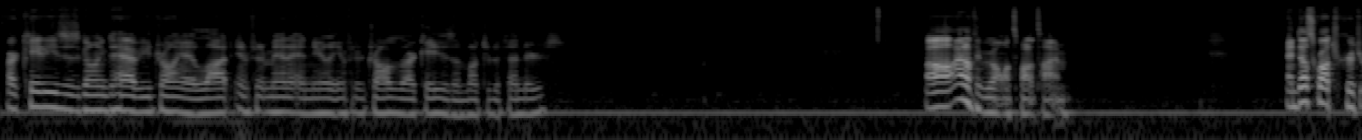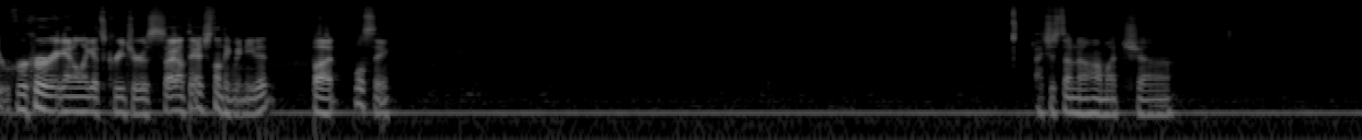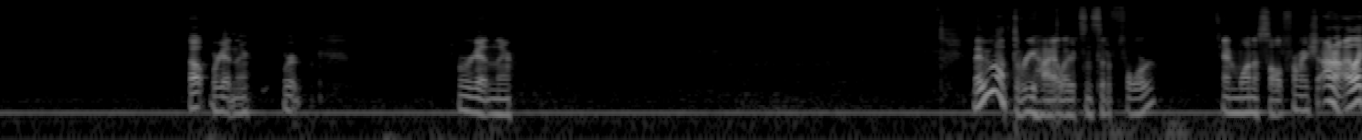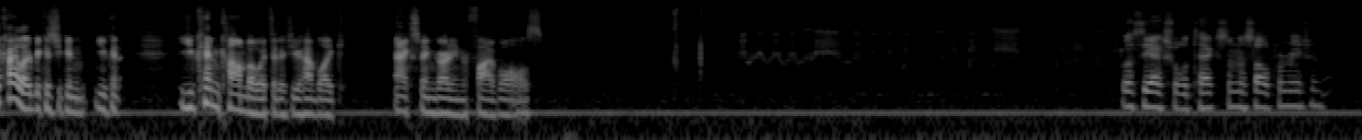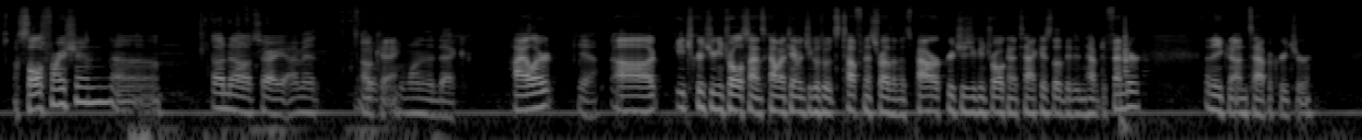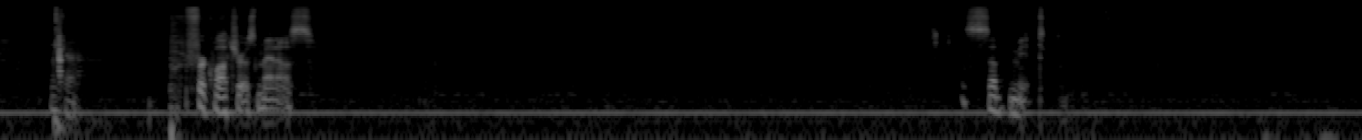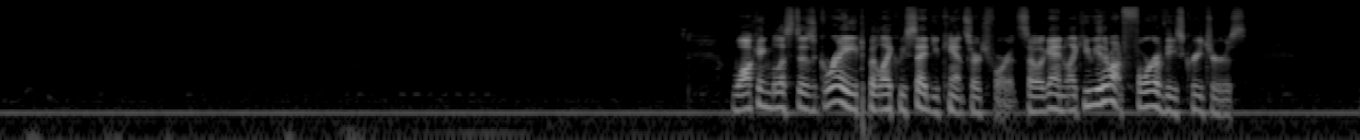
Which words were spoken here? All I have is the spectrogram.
Arcades is going to have you drawing a lot, infinite mana, and nearly infinite draws with Arcades and a bunch of defenders. Uh, I don't think we want Once Upon a Time. And Duskwatch Recruiter, again only gets creatures, so I don't think I just don't think we need it. But we'll see. I just don't know how much. Uh... Oh, we're getting there. We're we're getting there. Maybe we want three high alerts instead of four, and one assault formation. I don't know. I like high alert because you can you can you can combo with it if you have like Axebane Guardian and five walls. What's the actual text on assault formation? Assault formation. Uh, Oh no, sorry, I meant Okay. the one in the deck. High alert. Yeah. Uh, each creature you control assigns combat damage equal to its toughness rather than its power. Creatures you control can attack as though they didn't have defender, and then you can untap a creature Okay. for Quattros Menos. Submit. Walking Ballista is great, but like we said, you can't search for it. So again, like you either want four of these creatures,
